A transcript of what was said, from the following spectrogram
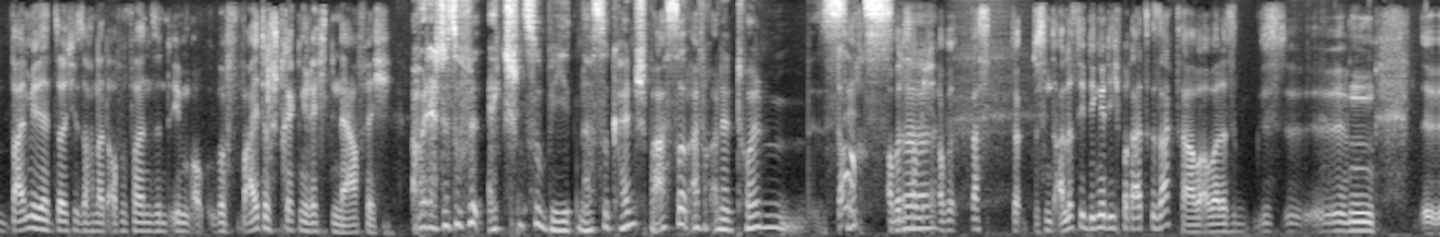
weil mir halt solche Sachen halt aufgefallen sind, eben auch über weite Strecken recht nervig. Aber der hatte so viel Action zu bieten. Hast du keinen Spaß dort einfach an den tollen Sets? Doch, aber das, äh, ich, aber das, das sind alles die Dinge, die ich bereits gesagt habe. Aber das, das ähm, äh,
